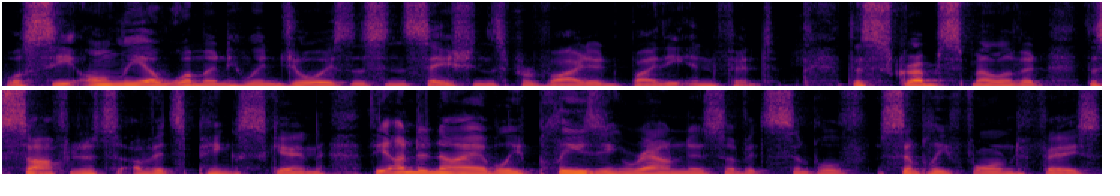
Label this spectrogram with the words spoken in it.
will see only a woman who enjoys the sensations provided by the infant. The scrubbed smell of it, the softness of its pink skin, the undeniably pleasing roundness of its simple, simply formed face,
